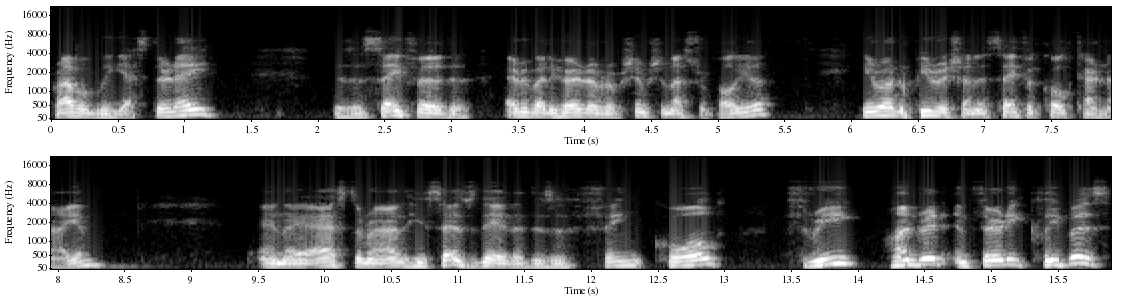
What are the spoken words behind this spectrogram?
probably yesterday. There's a sefer that everybody heard of, Rav Shimshon Ostropolia. He wrote a pirush on a sefer called Karnayim, and I asked around. He says there that there's a thing called 330 klipas,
